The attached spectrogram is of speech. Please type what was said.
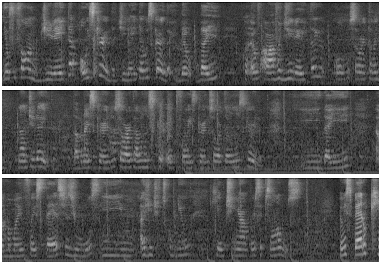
e eu fui falando direita ou esquerda, direita ou esquerda. E deu, daí eu falava direita como o celular estava na direita. Tava na esquerda, o celular estava na esquerda. Eu falei esquerda, o celular estava na esquerda. E daí a mamãe fez testes de luz e a gente descobriu que eu tinha percepção à luz. Eu espero que,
